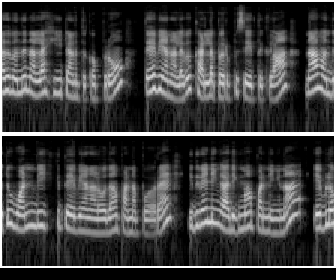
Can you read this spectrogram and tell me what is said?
அது வந்து நல்லா ஹீட் ஆனதுக்கப்புறம் தேவையான அளவு கடலைப்பருப்பு சேர்த்துக்கலாம். நான் வந்துட்டு ஒன் வீக்கு தேவையான அளவு தான் பண்ண போகிறேன் இதுவே நீங்கள் அதிகமாக பண்ணிங்கன்னா எவ்வளோ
